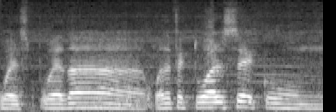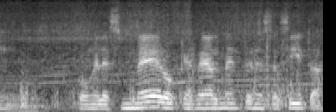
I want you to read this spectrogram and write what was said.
pues pueda, pueda efectuarse con, con el esmero que realmente necesita.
